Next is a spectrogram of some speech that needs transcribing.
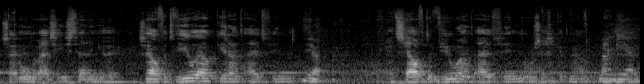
zijn onderwijsinstellingen zelf het wiel elke keer aan het uitvinden. Ja, Hetzelfde wiel aan het uitvinden, hoe zeg ik het nou? maakt niet uit.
